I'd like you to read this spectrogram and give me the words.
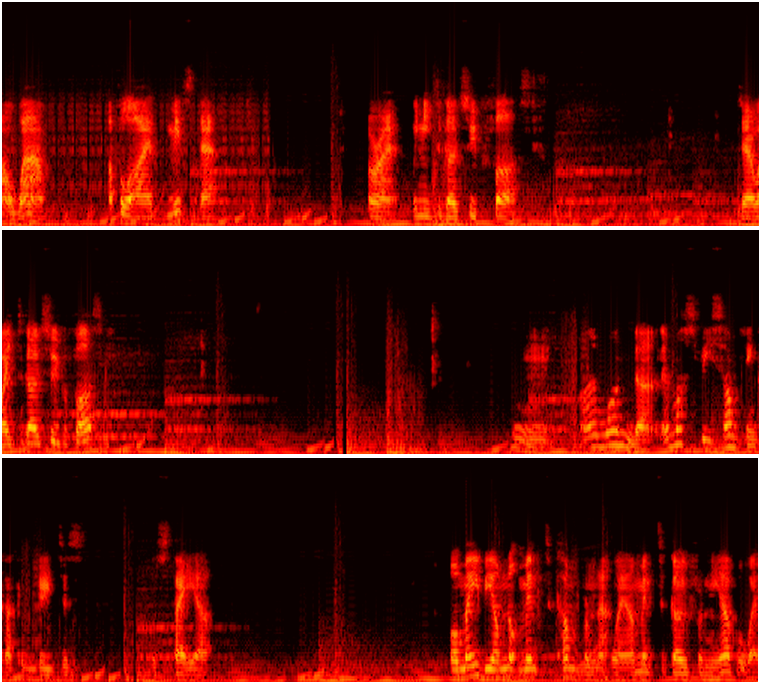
Oh wow, I thought I missed that. Alright, we need to go super fast. Is there a way to go super fast? Hmm, I wonder. There must be something I can do to, to stay up. Or maybe I'm not meant to come from that way, I'm meant to go from the other way.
